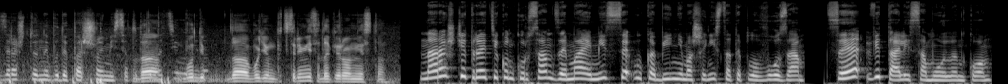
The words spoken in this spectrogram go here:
зрештою не буде першого місця. Да, будем, да, будем стремиться до первого места. Нарешті третій конкурсант займає місце у кабіні машиніста тепловоза. Це Віталій Самойленко.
